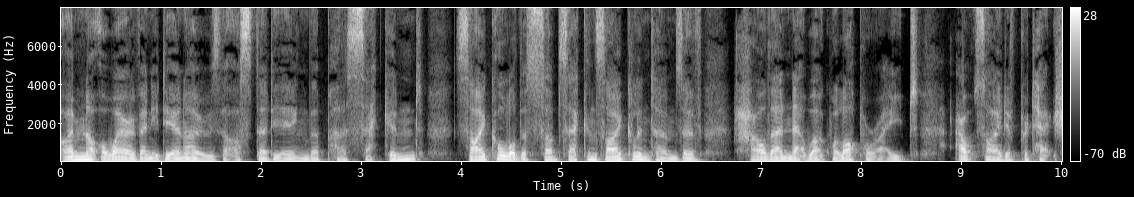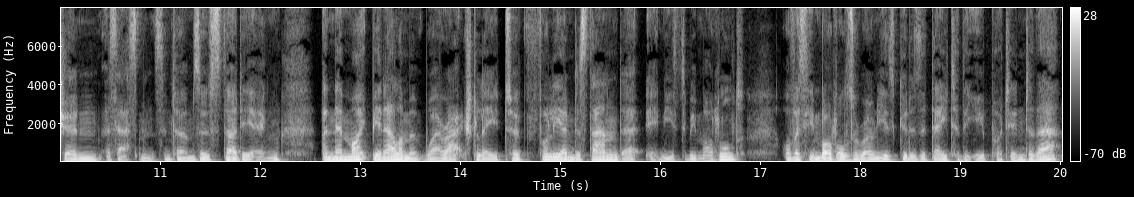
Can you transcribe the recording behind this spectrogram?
I'm not aware of any DNOs that are studying the per second cycle or the sub second cycle in terms of how their network will operate outside of protection assessments in terms of studying. And there might be an element where actually to fully understand it, it needs to be modeled. Obviously, models are only as good as the data that you put into there.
